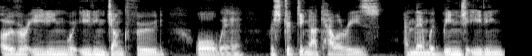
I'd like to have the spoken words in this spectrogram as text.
overeating, we're eating junk food, or we're restricting our calories and then we're binge eating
